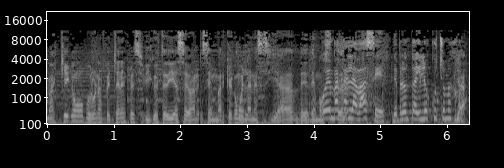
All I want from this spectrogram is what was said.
Más que como por una fecha en específico, este día se, va- se marca como en la necesidad de demostrar... Pueden bajar la base. De pronto ahí lo escucho mejor. Ya.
